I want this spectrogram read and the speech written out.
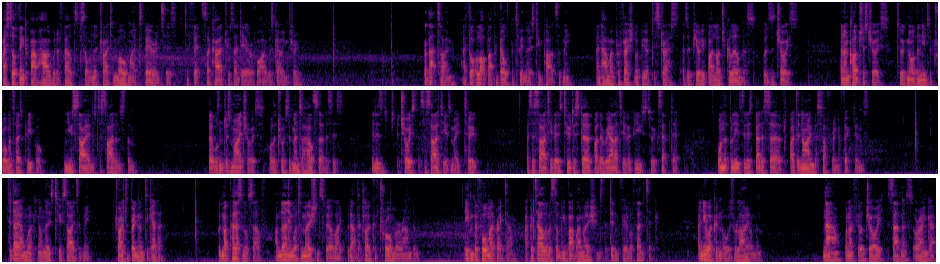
I still think about how I would have felt if someone had tried to mould my experiences to fit psychiatry's idea of what I was going through. At that time, I thought a lot about the gulf between those two parts of me, and how my professional view of distress as a purely biological illness was a choice, an unconscious choice to ignore the needs of traumatised people and use science to silence them. That wasn't just my choice or the choice of mental health services. It is a choice that society has made too. A society that is too disturbed by the reality of abuse to accept it. One that believes it is better served by denying the suffering of victims. Today I'm working on those two sides of me, trying to bring them together. With my personal self, I'm learning what emotions feel like without the cloak of trauma around them. Even before my breakdown, I could tell there was something about my emotions that didn't feel authentic. I knew I couldn't always rely on them. Now, when I feel joy, sadness, or anger,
